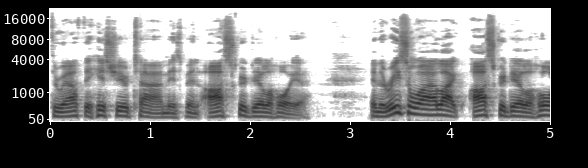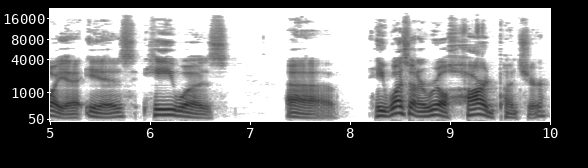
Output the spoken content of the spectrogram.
throughout the history of time has been Oscar de la Hoya. And the reason why I like Oscar de la Hoya is he was uh, he wasn't a real hard puncher.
